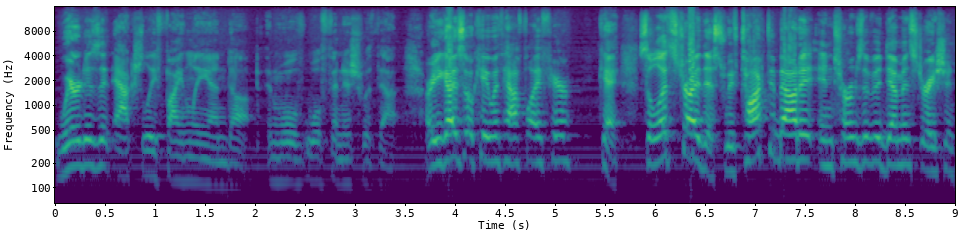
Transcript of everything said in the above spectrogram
where does it actually finally end up. And we'll, we'll finish with that. Are you guys okay with half life here? Okay, so let's try this. We've talked about it in terms of a demonstration.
